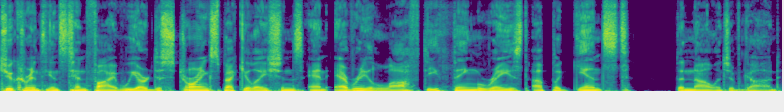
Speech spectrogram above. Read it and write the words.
2 Corinthians 10:5 We are destroying speculations and every lofty thing raised up against the knowledge of God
